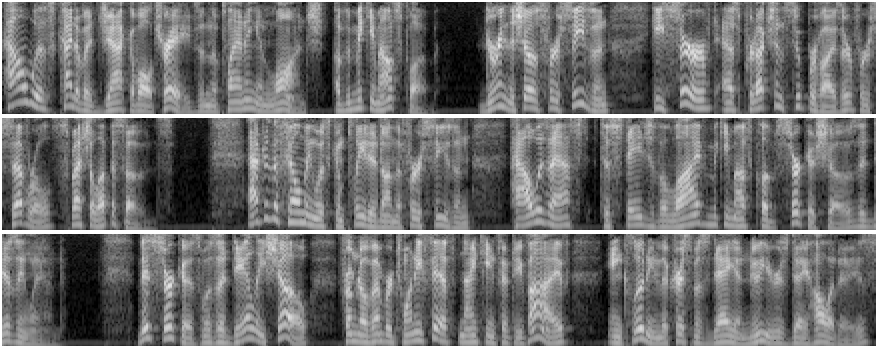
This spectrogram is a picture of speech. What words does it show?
Hal was kind of a jack of all trades in the planning and launch of the Mickey Mouse Club. During the show's first season, he served as production supervisor for several special episodes. After the filming was completed on the first season, Hal was asked to stage the live Mickey Mouse Club circus shows at Disneyland. This circus was a daily show from November 25, 1955, including the Christmas Day and New Year's Day holidays,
